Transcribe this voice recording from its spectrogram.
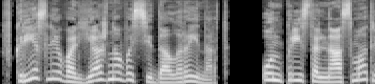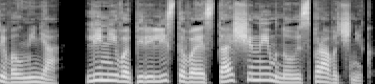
В кресле вальяжно восседал Рейнард. Он пристально осматривал меня, лениво перелистывая стащенный мною справочник.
